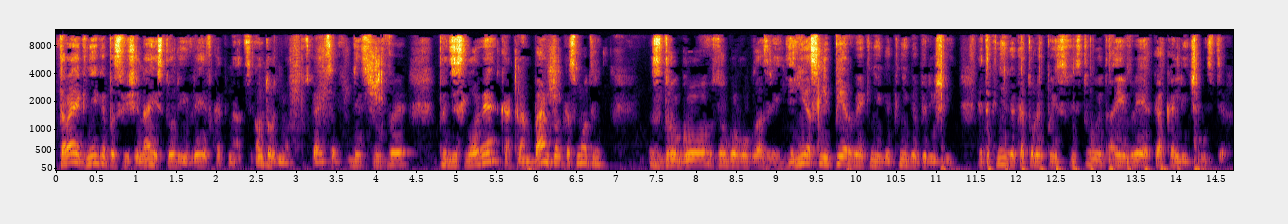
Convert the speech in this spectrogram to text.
Вторая книга посвящена истории евреев как нации. Он тоже немного спускается здесь в предисловие, как Рамбан, только смотрит с другого, с другого угла зрения. Если первая книга, книга Берешит, это книга, которая повествует о евреях как о личностях,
